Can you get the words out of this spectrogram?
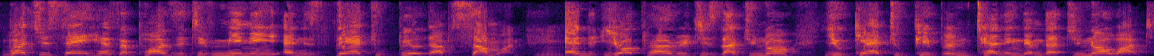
What you say has a positive meaning and is there to build up someone. And your priority is that you know you get to people and telling them that you know what,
